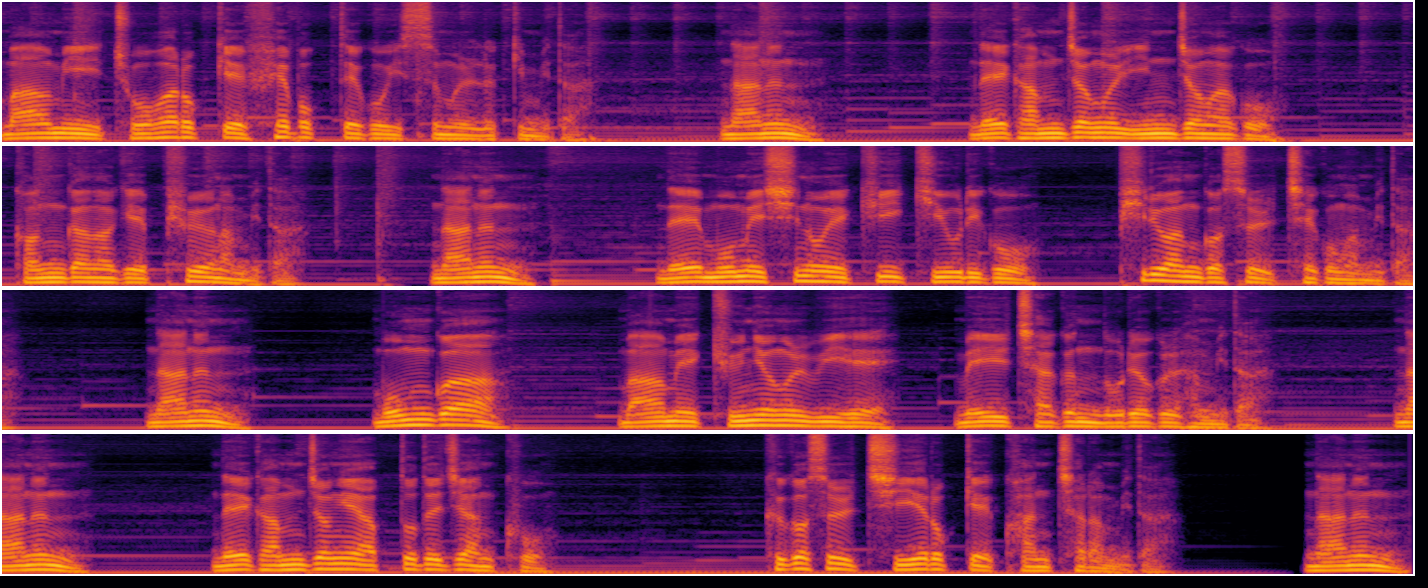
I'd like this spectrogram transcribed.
마음이 조화롭게 회복되고 있음을 느낍니다. 나는 내 감정을 인정하고 건강하게 표현합니다. 나는 내 몸의 신호에 귀 기울이고 필요한 것을 제공합니다. 나는 몸과 마음의 균형을 위해 매일 작은 노력을 합니다. 나는 내 감정에 압도되지 않고 그것을 지혜롭게 관찰합니다. 나는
